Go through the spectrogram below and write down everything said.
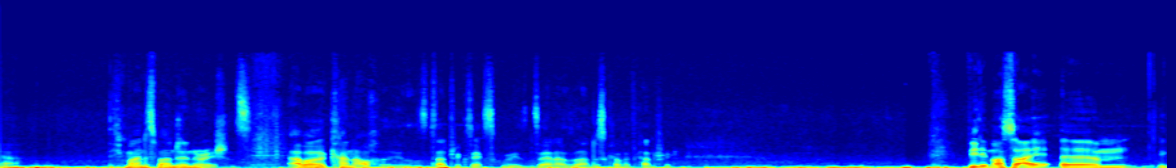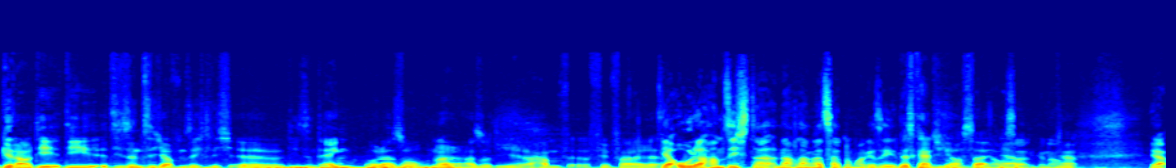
ja. Ich meine, es war in Generations. Aber kann auch Star Trek 6 gewesen sein, also Undiscovered Country. Wie dem auch sei, ähm, genau, die, die, die sind sich offensichtlich, äh, die sind eng oder so, ne? Also die haben auf jeden Fall. Ja, oder haben sich nach langer Zeit nochmal gesehen. das kann natürlich auch sein. Auch ja. sein, genau. Ja. Ja.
